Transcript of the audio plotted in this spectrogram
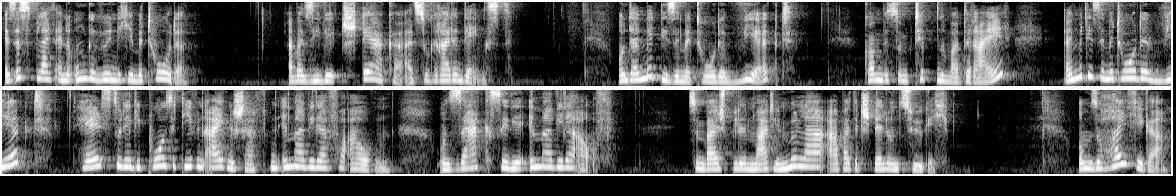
Es ist vielleicht eine ungewöhnliche Methode, aber sie wirkt stärker, als du gerade denkst. Und damit diese Methode wirkt, kommen wir zum Tipp Nummer drei. Damit diese Methode wirkt, hältst du dir die positiven Eigenschaften immer wieder vor Augen und sagst sie dir immer wieder auf. Zum Beispiel Martin Müller arbeitet schnell und zügig. Umso häufiger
